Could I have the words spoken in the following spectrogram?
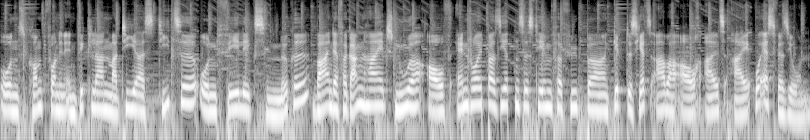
und kommt von den Entwicklern Matthias Tietze und Felix Mückel. War in der Vergangenheit nur auf Android-basierten Systemen verfügbar, gibt es jetzt aber auch als iOS-Version.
